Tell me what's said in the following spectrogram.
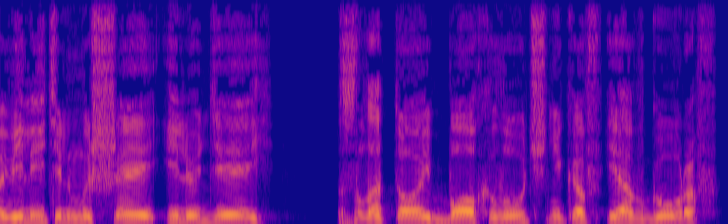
повелитель мышей и людей, золотой бог лучников и авгуров.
